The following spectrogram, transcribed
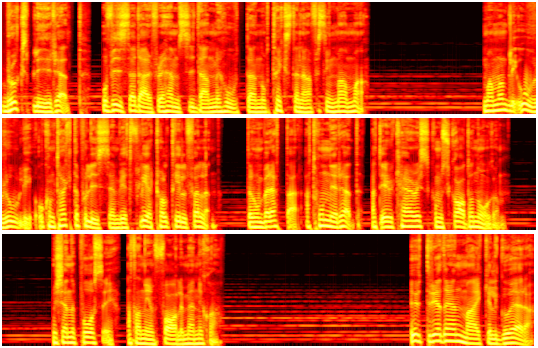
Brooks blir rädd och visar därför hemsidan med hoten och texterna för sin mamma. Mamman blir orolig och kontaktar polisen vid ett flertal tillfällen där hon berättar att hon är rädd att Eric Harris kommer skada någon och känner på sig att han är en farlig människa. Utredaren Michael Guerra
